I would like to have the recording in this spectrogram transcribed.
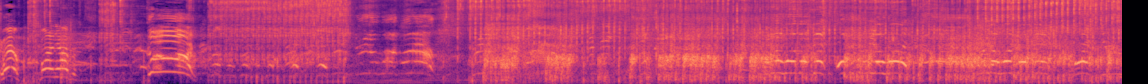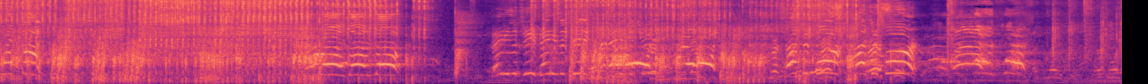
Come on! Come on, Yapper! Go on! Baby's a G! Baby's a G! Baby's a G! Rush it forward! That's one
